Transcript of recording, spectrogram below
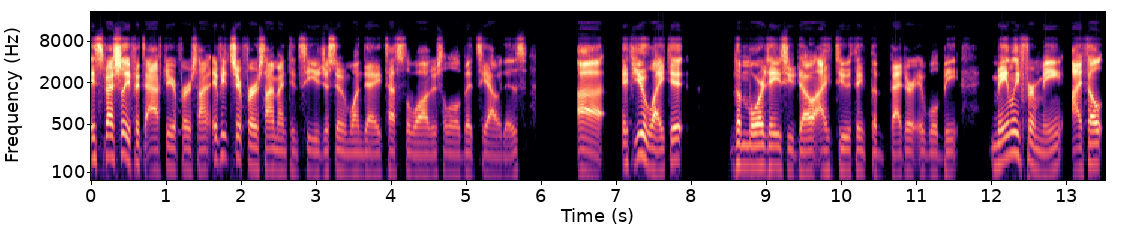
especially if it's after your first time. If it's your first time, I can see you just doing one day, test the waters a little bit, see how it is. Uh, if you like it, the more days you go, I do think the better it will be. Mainly for me, I felt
